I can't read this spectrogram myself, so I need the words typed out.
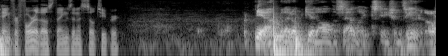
paying for four of those things, then it's still cheaper. Yeah, but I don't get all the satellite stations either, though.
